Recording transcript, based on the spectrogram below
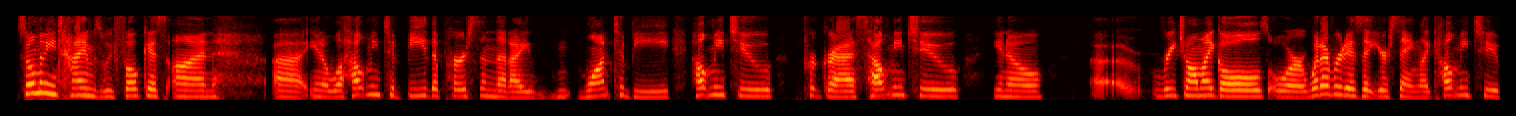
so many times we focus on, uh, you know, will help me to be the person that I want to be, help me to progress, help me to, you know, uh, reach all my goals or whatever it is that you're saying like help me to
